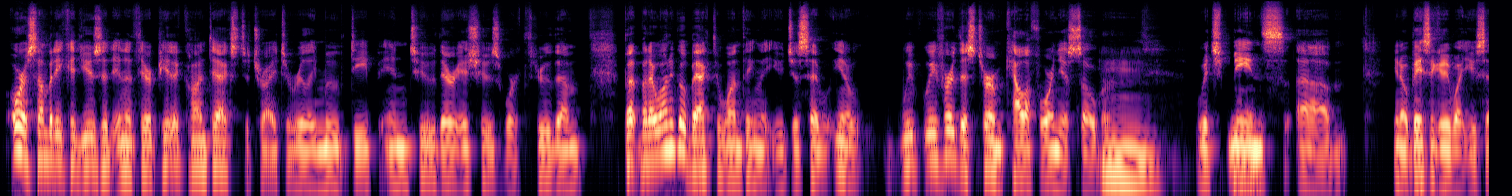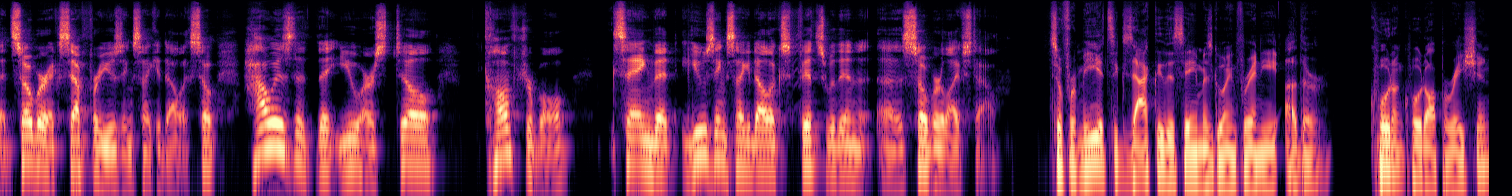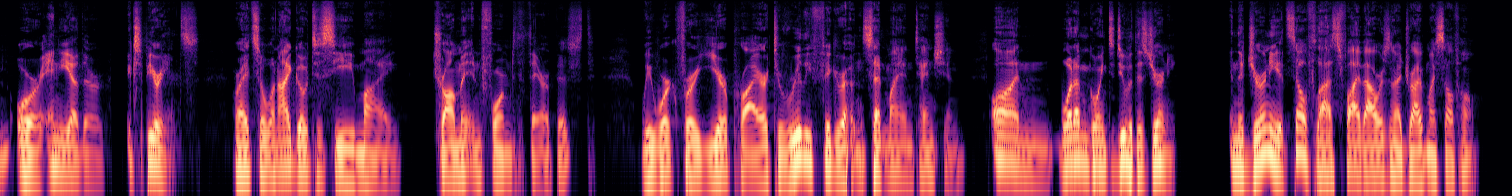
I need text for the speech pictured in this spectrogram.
Or somebody could use it in a therapeutic context to try to really move deep into their issues, work through them. But but I want to go back to one thing that you just said. You know, we've we've heard this term California sober, mm. which means um, you know basically what you said, sober except for using psychedelics. So how is it that you are still comfortable saying that using psychedelics fits within a sober lifestyle? So for me, it's exactly the same as going for any other quote unquote operation or any other experience, right? So when I go to see my trauma informed therapist, we work for a year prior to really figure out and set my intention on what I'm going to do with this journey. And the journey itself lasts five hours and I drive myself home.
